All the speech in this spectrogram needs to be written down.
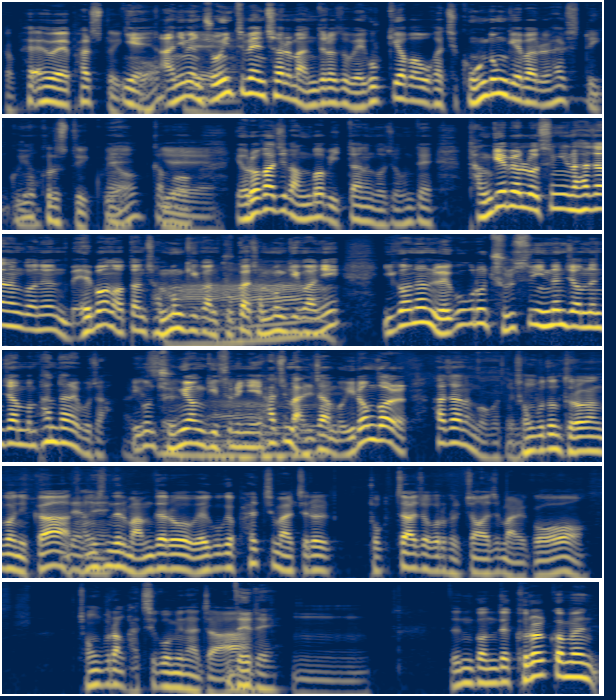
그러니까 해외에 팔 수도 있고, 예, 아니면 예. joint venture를 만들어서 외국 기업하고 같이 공동 개발을 할 수도 있고요. 뭐 그럴 수도 있고요. 네, 그러니까 예. 뭐 여러 가지 방법이 있다는 거죠. 근데 단계별로 승인을 하자는 거는 매번 어떤 전문기관, 아. 국가 전문기관이 이거는 외국으로 줄 수 있는지 없는지 한번 판단해 보자. 이건. 중요한 기술이니 하지 말자. 뭐 이런 걸 하자는 거거든요. 정부 돈 들어간 거니까 네네. 당신들 마음대로 외국에 팔지 말지를 독자적으로 결정하지 말고 정부랑 같이 고민하자. 네네. 음, 는 건데 그럴 거면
